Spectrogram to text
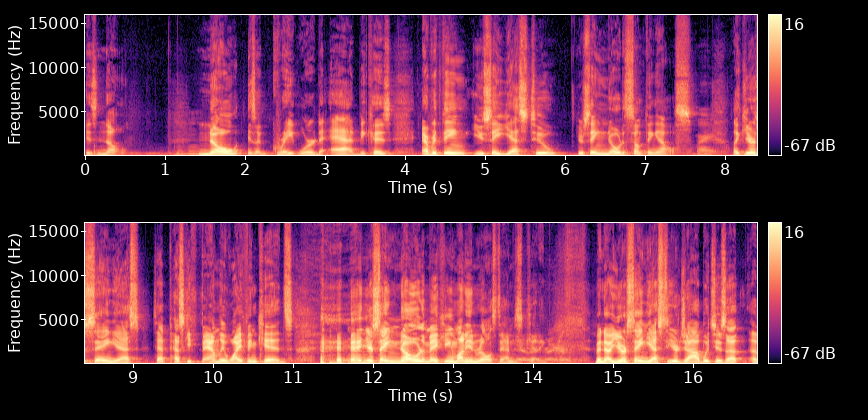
is no. Mm-hmm. No is a great word to add because everything you say yes to, you're saying no to something else. Right. Like you're saying yes to that pesky family, wife, and kids, and you're saying no to making money in real estate. I'm just yeah, kidding. Right, right, right. But no, you're saying yes to your job, which is a, a,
